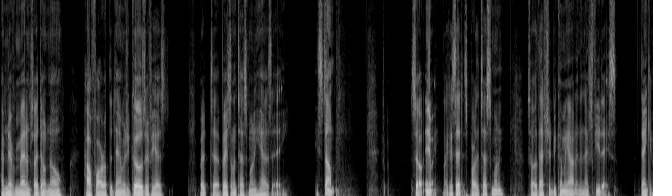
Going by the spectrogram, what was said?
I've never met him, so I don't know how far up the damage goes if he has but uh, based on the testimony, he has a, a stump. So, anyway, like I said, it's part of the testimony. So, that should be coming out in the next few days. Thank you.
